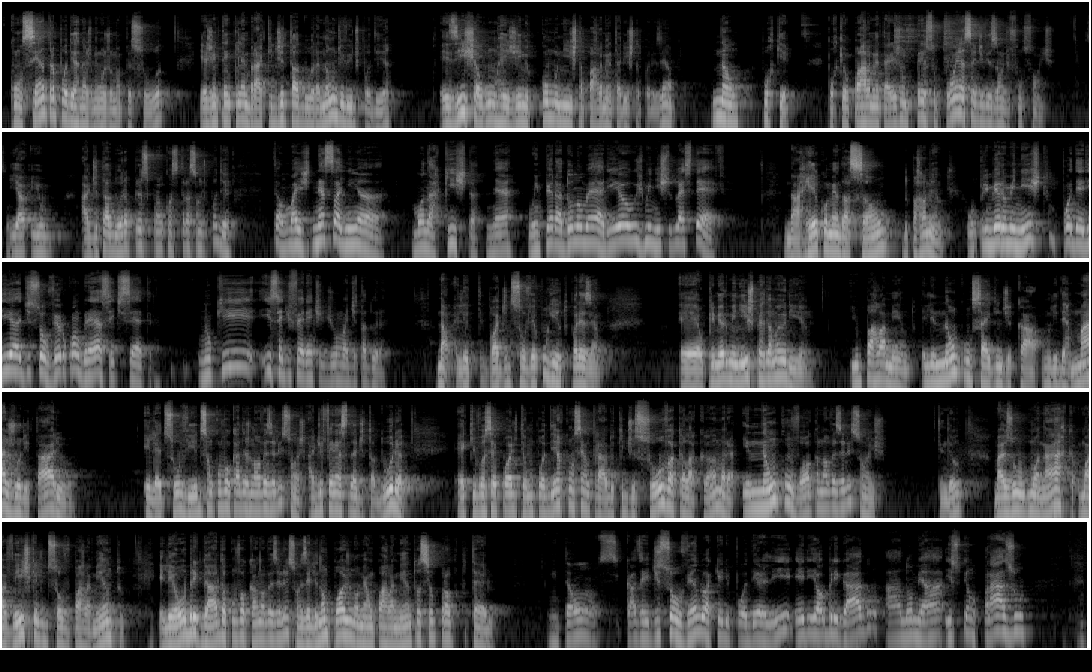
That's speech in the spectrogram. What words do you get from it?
concentra poder nas mãos de uma pessoa, e a gente tem que lembrar que ditadura não divide poder. Existe algum regime comunista parlamentarista, por exemplo? Não. Por quê? Porque o parlamentarismo pressupõe essa divisão de funções. E, a, e o, a ditadura pressupõe a concentração de poder. Então, mas nessa linha monarquista, né, o imperador nomearia os ministros do STF na recomendação do parlamento. O primeiro-ministro poderia dissolver o Congresso, etc. No que isso é diferente de uma ditadura? Não, ele pode dissolver com rito. Por exemplo, é, o primeiro-ministro perdeu a maioria e o parlamento ele não consegue indicar um líder majoritário, ele é dissolvido e são convocadas novas eleições. A diferença da ditadura é que você pode ter um poder concentrado que dissolva aquela Câmara e não convoca novas eleições. Entendeu? Mas o monarca, uma vez que ele dissolve o parlamento, ele é obrigado a convocar novas eleições. Ele não pode nomear um parlamento a seu próprio critério. Então, caso ele dissolvendo aquele poder ali, ele é obrigado a nomear. Isso tem um prazo.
